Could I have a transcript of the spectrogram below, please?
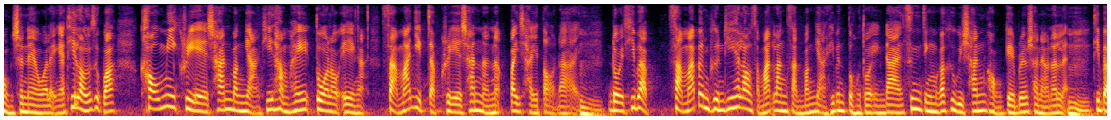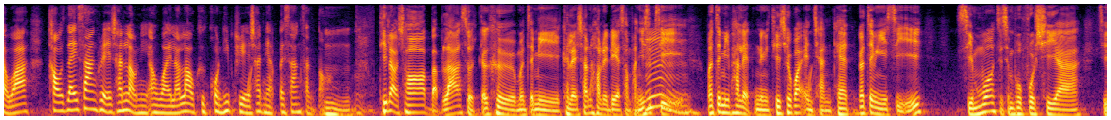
ของ Chanel อะไรเงี้ยที่เรารู้สึกว่าเขามีครีเอชันบางอย่างที่ทำให้ตัวเราเองอะสามารถหยิบจับครีเอชันนั้นอะไปใช้ต่อได้อืมโดยที่แบบ สามารถเป็นพื้นที่ให้เราสามารถรังสรรค์บางอย่างที่เป็นตัวของตัวเองได้ ซึ่งจริงๆมันก็คือวิชั่นของ Gabriel Chanel นั่นแหละอืมที่แบบว่าเขาได้สร้างครีเอชันเหล่านี้เอาไว้แล้วเราคือคนที่ครีเอชันเนี้ยไปสร้างสรรค์ต่อออืมที่เราชอบแบบล่าสุดก็คือมันจะมี collection holiday อืม2024 มันจะมีพาเลตหนึ่งที่ชื่อว่า enchanted ก็จะมีสีสีม่วงสีชมพูฟูเชีย สี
